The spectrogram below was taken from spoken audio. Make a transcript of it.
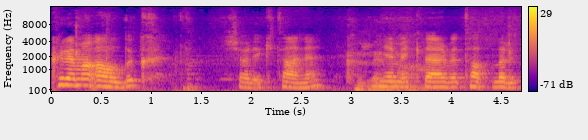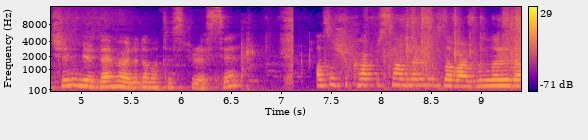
krema aldık. Şöyle iki tane. Krema. Yemekler ve tatlılar için. Bir de böyle domates püresi. Aslında şu kaprisanlarımız da var. Bunları da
